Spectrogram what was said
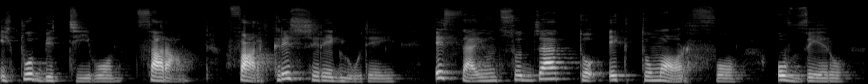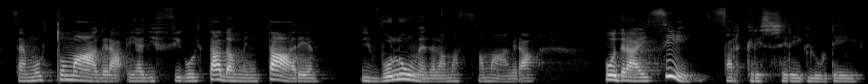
il tuo obiettivo sarà far crescere i glutei e sei un soggetto ectomorfo, ovvero sei molto magra e hai difficoltà ad aumentare il volume della massa magra, potrai sì far crescere i glutei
